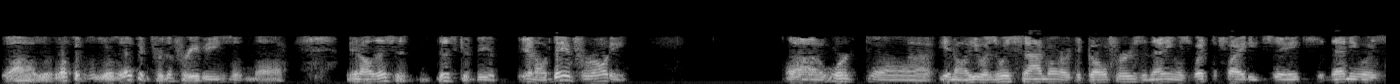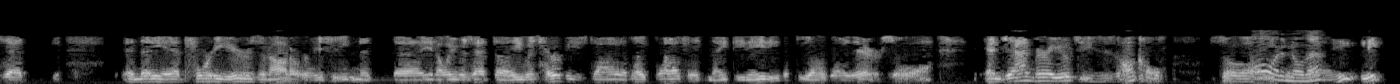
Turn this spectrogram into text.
yeah, you're looking for you're looking for the freebies, and uh, you know this is this could be a you know Dave Ferroni uh, worked, uh, you know, he was with Sonmor at the Gophers, and then he was with the Fighting Saints, and then he was at, and then he had 40 years in auto racing, and, uh, you know, he was at the, he was Herbie's guy at Lake Placid in 1980, the PR guy there, so, uh, and John Mariucci's his uncle, so, uh, Oh, I didn't know that. Uh, he, he,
